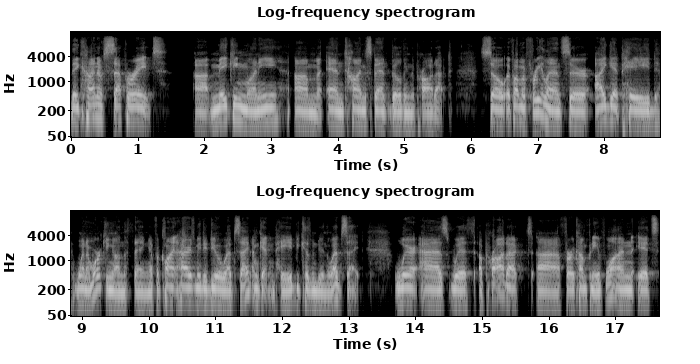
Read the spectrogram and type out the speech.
they kind of separate uh, making money um, and time spent building the product. So if I'm a freelancer, I get paid when I'm working on the thing. If a client hires me to do a website, I'm getting paid because I'm doing the website. Whereas with a product uh, for a company of one, it's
